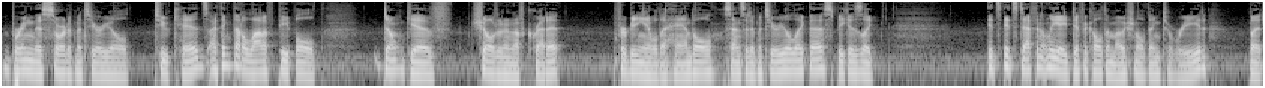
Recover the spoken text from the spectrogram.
bring this sort of material to kids. I think that a lot of people don't give children enough credit for being able to handle sensitive material like this because like it's it's definitely a difficult emotional thing to read, but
